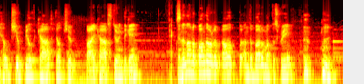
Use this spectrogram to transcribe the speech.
helps you build card, helps you buy cards during the game. Excellent. And then on the bottom of on the bottom of the screen.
